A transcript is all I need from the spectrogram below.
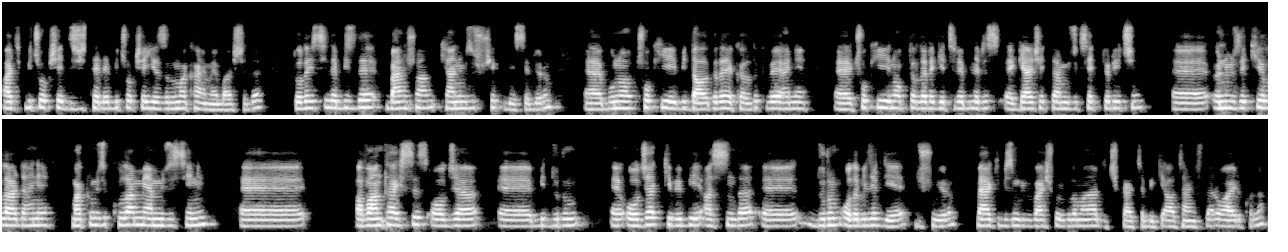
artık birçok şey dijitale, birçok şey yazılıma kaymaya başladı. Dolayısıyla biz de ben şu an kendimizi şu şekilde hissediyorum. E, bunu çok iyi bir dalgada yakaladık ve hani e, çok iyi noktalara getirebiliriz. E, gerçekten müzik sektörü için e, önümüzdeki yıllarda hani makro müzik kullanmayan müzisyenin e, avantajsız olacağı e, bir durum e, olacak gibi bir aslında e, durum olabilir diye düşünüyorum. Belki bizim gibi başka uygulamalar da çıkar tabii ki alternatifler o ayrı konu.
